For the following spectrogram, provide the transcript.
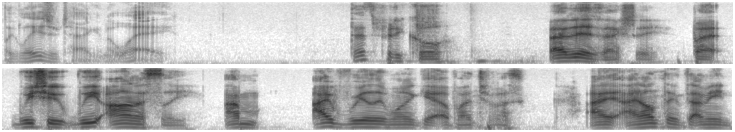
like laser tag in a way. That's pretty cool. That is actually. But we should. We honestly, I'm. I really want to get a bunch of us. I. I don't think that. I mean,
